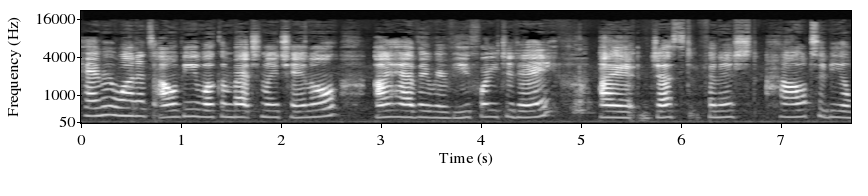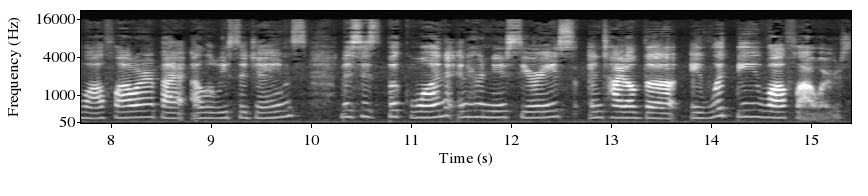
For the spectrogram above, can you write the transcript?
Hey everyone, it's Albi. Welcome back to my channel. I have a review for you today. I just finished How to Be a Wallflower by Eloisa James. This is book one in her new series entitled The A Would-Be Wallflowers.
